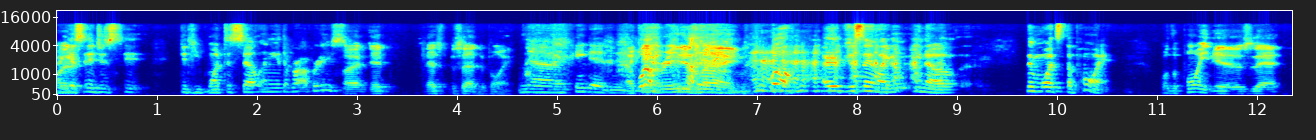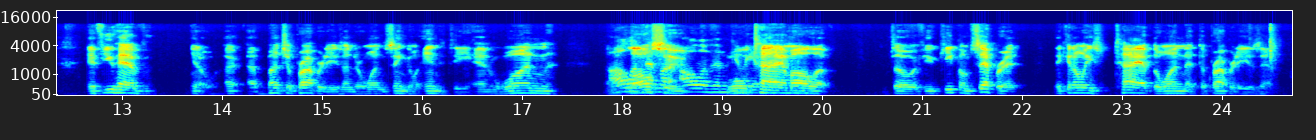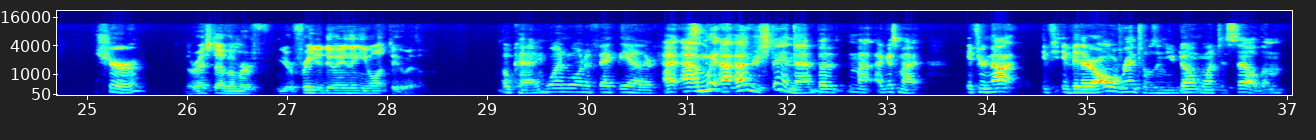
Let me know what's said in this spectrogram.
Well, I guess it just it, did he want to sell any of the properties? uh, it, that's beside the point. No, he didn't. I can't Well- read his mind. well, I'm just saying, like you know, then what's the point? Well, the point is that if you have, you know, a, a bunch of properties under one single entity and one uh, all of them lawsuit are, all of them can will be tie them affected. all up. So if you keep them separate, they can only tie up the one that the property is in. Sure, The rest of them are you're free to do anything you want to with them. Okay. One won't affect the other. I, I'm I understand that, but my, I guess my if you're not if if they're all rentals and you don't want to sell them,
